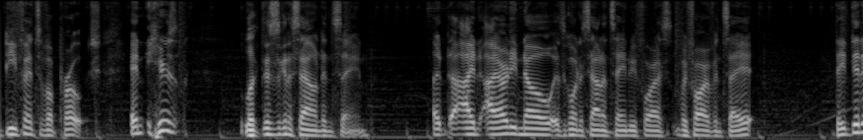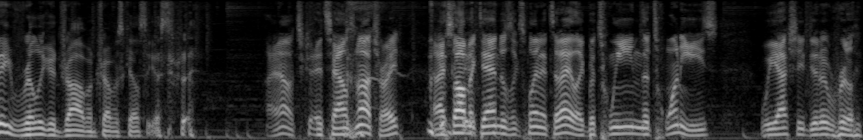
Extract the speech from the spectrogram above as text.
defensive approach. And here's look, this is going to sound insane. I, I, I already know it's going to sound insane before I before I even say it. They did a really good job on Travis Kelce yesterday. I know it's, it sounds nuts, right? And I saw McDaniels explain it today. Like between the 20s, we actually did a really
